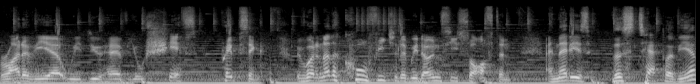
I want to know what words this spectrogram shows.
right over here, we do have your chef's prep. We've got another cool feature that we don't see so often, and that is this tap over here.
